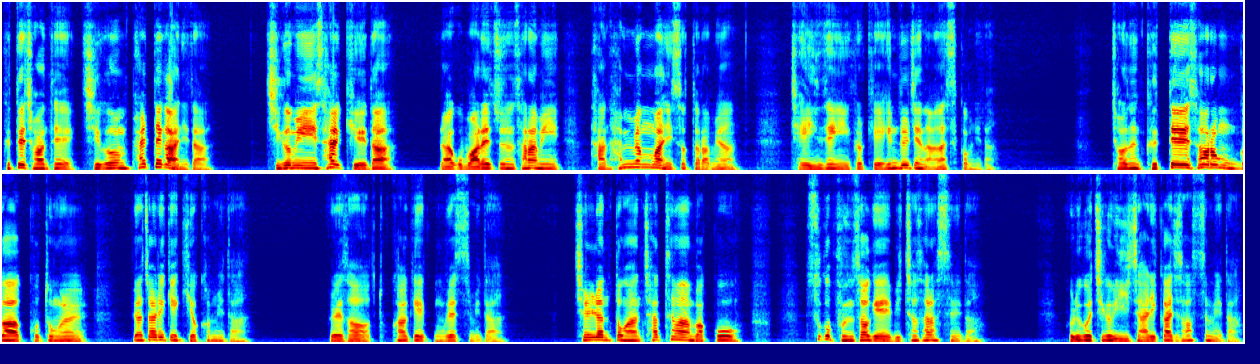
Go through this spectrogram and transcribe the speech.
그때 저한테 지금 팔 때가 아니다. 지금이 살 기회다. 라고 말해주는 사람이 단 한 명만 있었더라면 제 인생이 그렇게 힘들지는 않았을 겁니다. 저는 그때의 서러움과 고통을 뼈저리게 기억합니다. 그래서 독하게 공부했습니다. 7년 동안 차트만 받고 수급 분석에 미쳐 살았습니다. 그리고 지금 이 자리까지 섰습니다.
